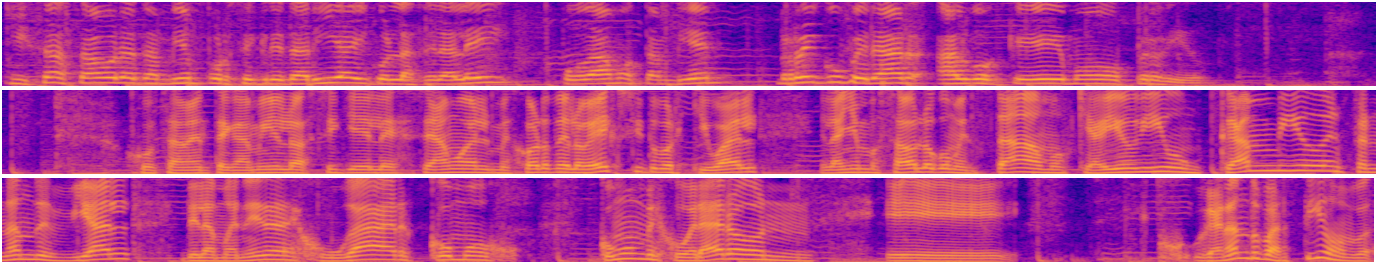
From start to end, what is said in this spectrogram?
quizás ahora también por secretaría y con las de la ley podamos también recuperar algo que hemos perdido. Justamente Camilo, así que le deseamos el mejor de los éxitos porque igual el año pasado lo comentábamos, que había habido un cambio en Fernández Vial de la manera de jugar, cómo cómo mejoraron eh, ganando partidos.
